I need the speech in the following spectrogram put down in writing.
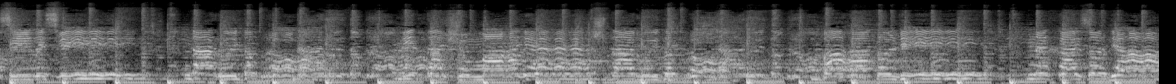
на цілий світ, даруй добро, даруй добро, віддай, що маєш, даруй добро, даруй добро, багато літ, нехай зоря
